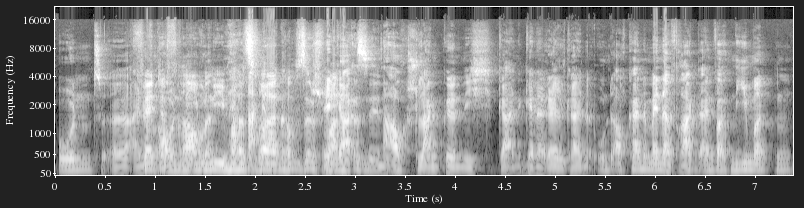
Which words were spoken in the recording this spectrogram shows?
und äh, eine Fette Frau, Frauen niemals fragen, ob sie schwanger Egal, sind. Auch Schlanke nicht, generell keine. Und auch keine Männer. Fragt einfach niemanden,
